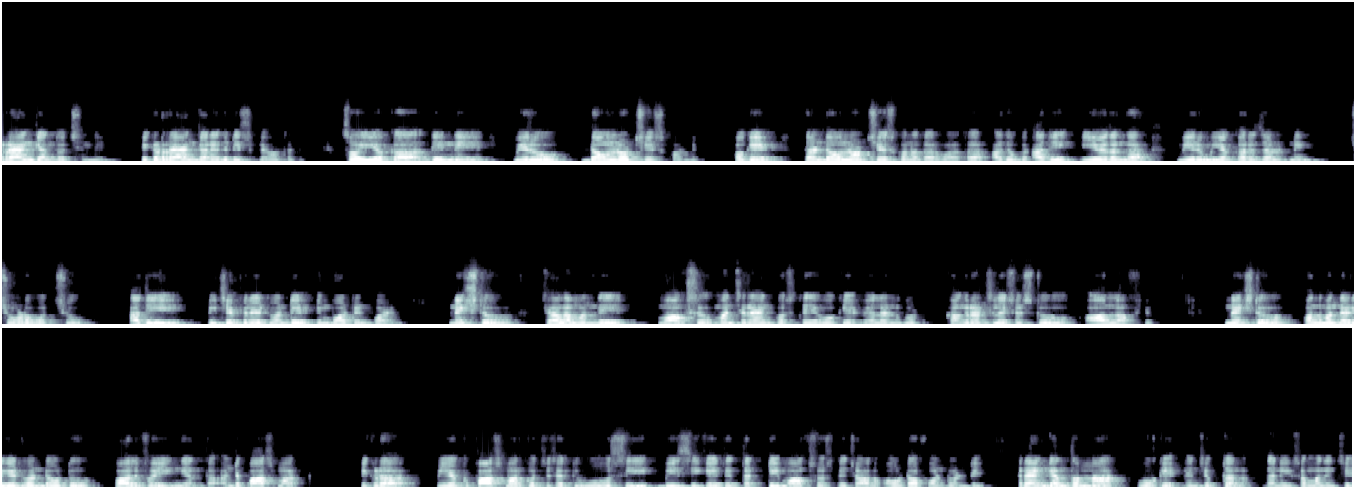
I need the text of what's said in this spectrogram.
ర్యాంక్ ఎంత వచ్చింది? ఇక్కడ ర్యాంక్ అనేది డిస్ప్లే అవుతుంది. సో ఈ యొక్క దీన్ని మీరు డౌన్లోడ్ చేసుకోండి. ఓకే దాన్ని డౌన్లోడ్ చేసుకున్న తర్వాత అది ఒక అది ఈ విధంగా మీరు మీ యొక్క రిజల్ట్ని చూడవచ్చు. అది మీకు చెప్పినటువంటి ఇంపార్టెంట్ పాయింట్. నెక్స్ట్ చాలా మంది మార్క్స్ మంచి ర్యాంక్ వస్తే okay well and good. Congratulations to all of you next కొంతమంది అడిగేటువంటి డౌట్ క్వాలిఫైయింగ్ ఎంత? అంటే పాస్ మార్క్ ఇక్కడ మీ యొక్క పాస్ మార్క్ వచ్చేసరికి ఓసీ బీసీకి అయితే థర్టీ మార్క్స్ వస్తే చాలు out of one twenty rank ఎంత ఉన్నా ఓకే నేను చెప్తాను దానికి సంబంధించి.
